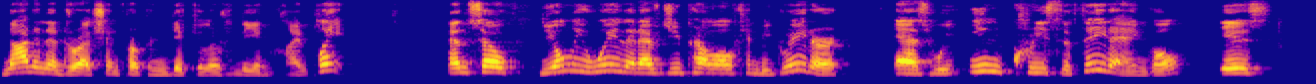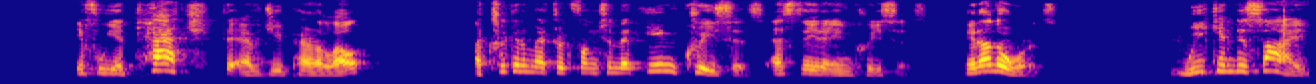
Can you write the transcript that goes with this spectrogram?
not in a direction perpendicular to the inclined plane. And so the only way that FG parallel can be greater as we increase the theta angle is if we attach to FG parallel a trigonometric function that increases as theta increases. In other words, we can decide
